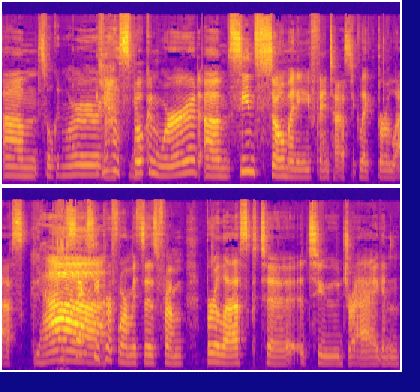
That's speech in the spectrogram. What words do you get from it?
um, spoken word. yeah, spoken word. Um, seen so many fantastic like burlesque, Yeah. sexy performances from burlesque to to drag and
